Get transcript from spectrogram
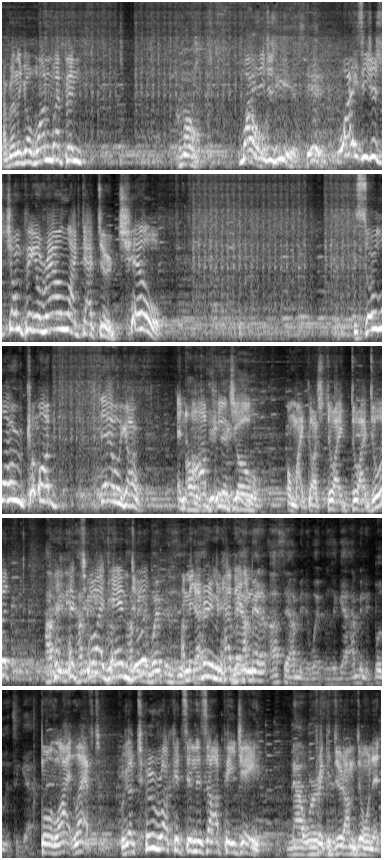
I've only got one weapon. Come on. Why oh, is he just- he is hidden. Why is he just jumping around like that, dude? Chill. He's so low. Come on. There we go. An Oh, get that goal. RPG. Oh my gosh. Do I do I do it? How many? How do many, I damn do it? I mean, I don't even have I mean, any I, mean, I say how many weapons he got. How many bullets he got? more light left. We got two rockets in this RPG. Now we're Freaking dude, I'm doing it.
